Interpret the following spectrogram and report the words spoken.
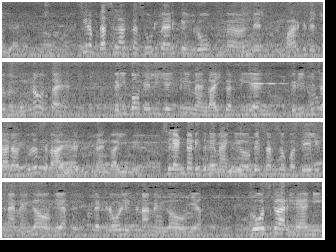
किया है? सिर्फ़ दस लाख का सूट पहन के यूरोप देश, बाहर के देशों में घूमना होता है। गरीबों के लिए इतनी महँगाई कर दी है। गरीब बेचारा झुलस रहा है महँगाई में। सिलेंडर इतने महँगे हो गए, सरसों का तेल इतना महँगा हो गया, पेट्रोल इतना महँगा हो गया। रोज़गार है नहीं।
